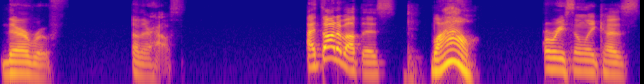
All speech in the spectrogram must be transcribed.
their roof of their house. I thought about this Wow. recently because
